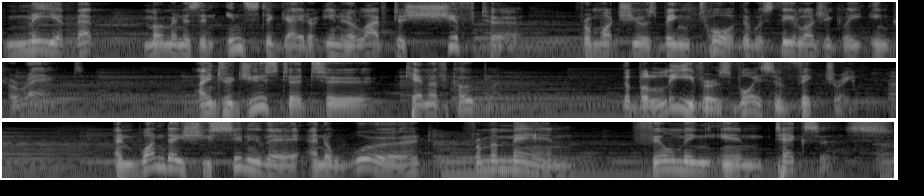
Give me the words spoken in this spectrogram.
me at that moment as an instigator in her life to shift her from what she was being taught that was theologically incorrect, I introduced her to Kenneth Copeland, the believer's voice of victory. And one day she's sitting there, and a word from a man filming in Texas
